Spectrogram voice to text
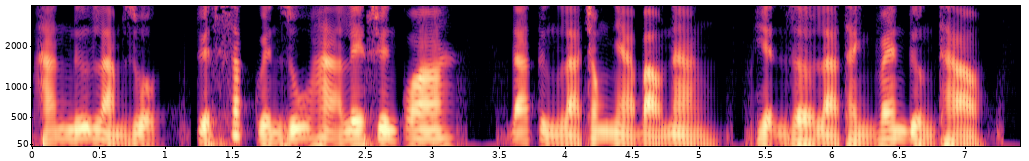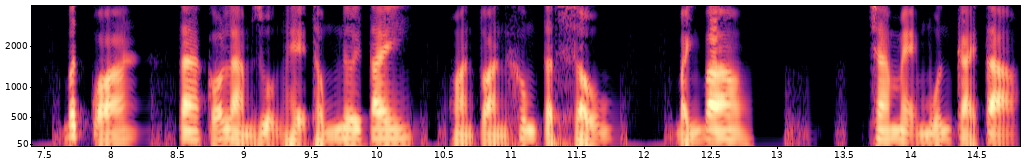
Hãng nữ làm ruộng, tuyệt sắc quyến rũ hạ lê xuyên qua. Đã từng là trong nhà bảo nàng, hiện giờ là thành ven đường thảo. Bất quá, ta có làm ruộng hệ thống nơi tay, hoàn toàn không tật xấu. Bánh bao, cha mẹ muốn cải tạo,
